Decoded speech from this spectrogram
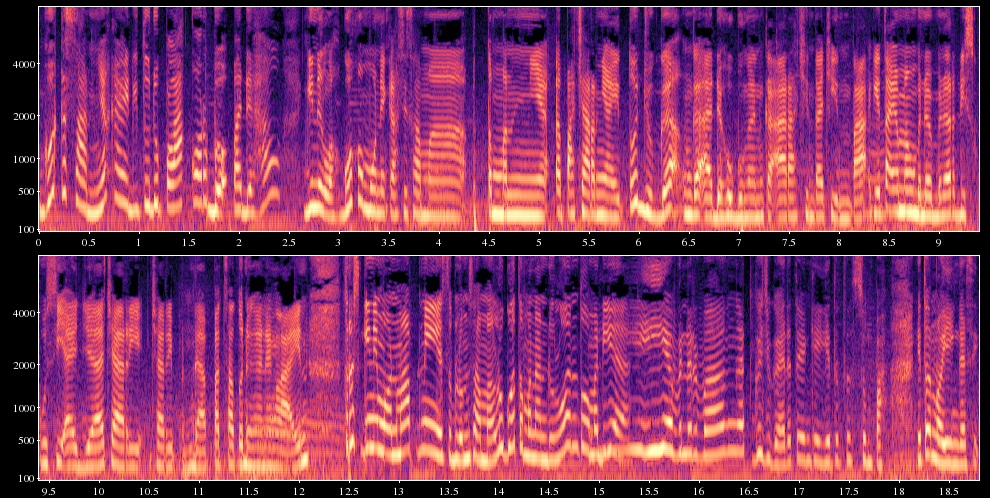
Gue kesannya kayak dituduh pelakor, Bo. Padahal gini loh, gue komunikasi sama temennya, eh, pacarnya itu juga nggak ada hubungan ke arah cinta-cinta. Kita emang bener-bener diskusi aja, cari cari pendapat satu dengan yang lain. Terus gini, mohon maaf nih, sebelum sama lu gue temenan duluan tuh sama dia. Iya bener banget. Gue juga ada tuh yang kayak gitu tuh. Sumpah. Itu annoying gak sih?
